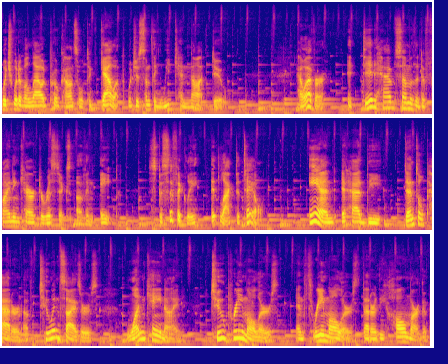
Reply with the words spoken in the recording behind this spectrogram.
which would have allowed Proconsul to gallop, which is something we cannot do. However, it did have some of the defining characteristics of an ape. Specifically, it lacked a tail, and it had the dental pattern of two incisors, one canine, two premolars, and three molars that are the hallmark of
